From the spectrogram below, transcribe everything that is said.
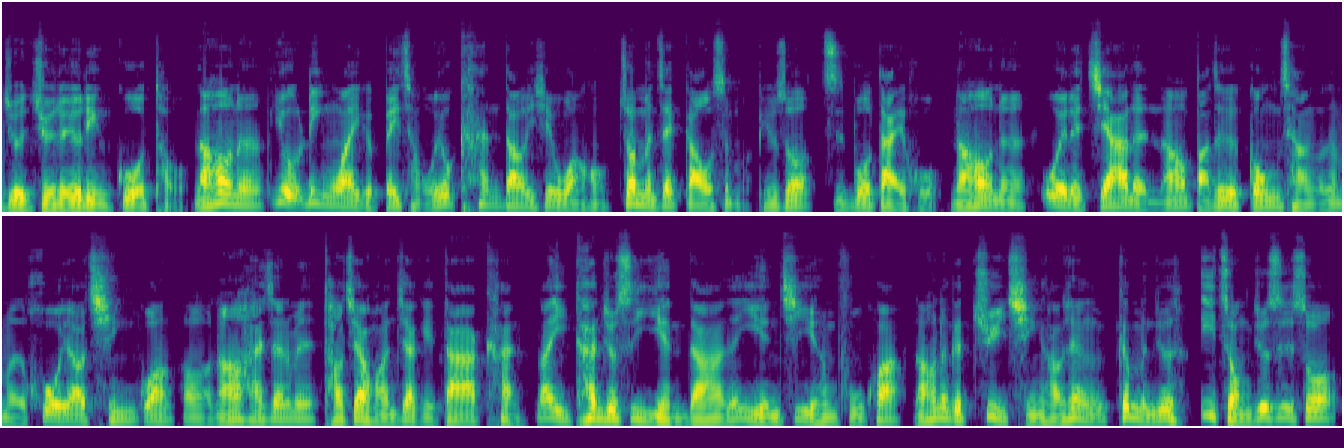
就觉得有点过头。然后呢，又另外一个悲惨，我又看到一些网红专门在搞什么，比如说直播带货，然后呢，为了家人，然后把这个工厂什么货要清光哦，然后还在那边讨价还价给大家看，那一看就是演的啊，那演技很浮夸，然后那个剧情好像根本就一种就是说。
